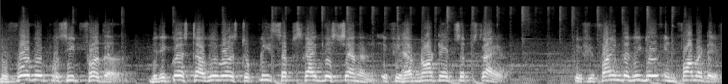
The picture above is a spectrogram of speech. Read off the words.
Before we proceed further, we request our viewers to please subscribe this channel if you have not yet subscribed. If you find the video informative,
